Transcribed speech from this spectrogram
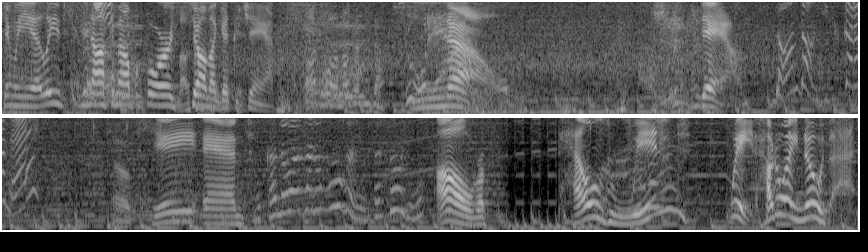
can we at least knock him out before Touma gets a chance? No. Damn. Okay, and... Oh, repels wind? Wait, how do I know that?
